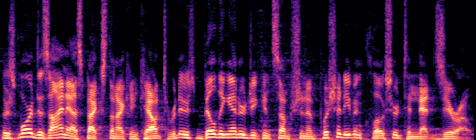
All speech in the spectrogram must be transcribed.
There's more design aspects than I can count to reduce building energy consumption and push it even closer to net zero.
